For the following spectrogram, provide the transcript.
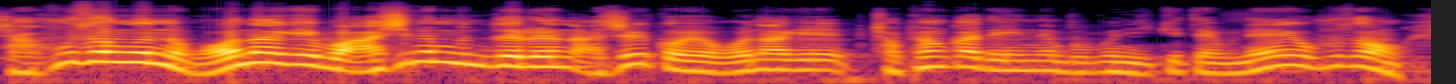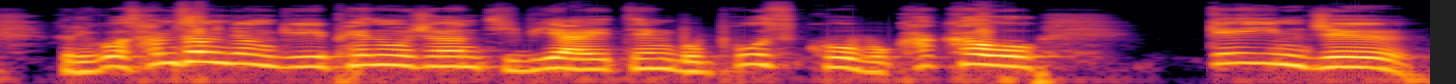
자 후성은 워낙에 뭐 아시는 분들은 아실 거예요. 워낙에 저평가되어 있는 부분이 있기 때문에 후성 그리고 삼성전기, 페노션, DB하이텍, 뭐 포스코, 뭐 카카오 게임즈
